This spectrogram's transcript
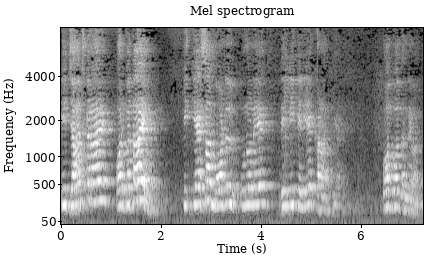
की जाँच कराए और बताए कि कैसा मॉडल उन्होंने दिल्ली के लिए खड़ा किया है। बहुत बहुत धन्यवाद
